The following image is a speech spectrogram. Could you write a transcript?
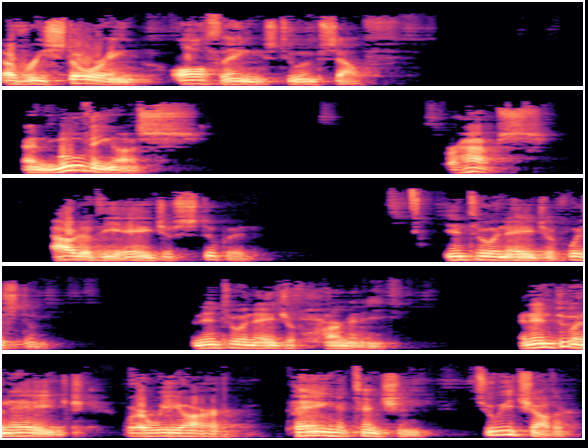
of restoring all things to himself and moving us, perhaps, out of the age of stupid into an age of wisdom and into an age of harmony and into an age where we are paying attention to each other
